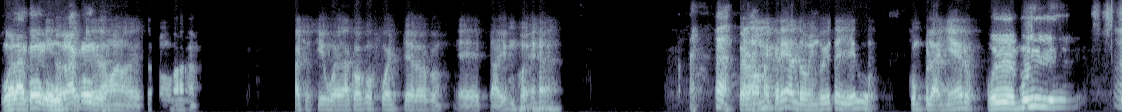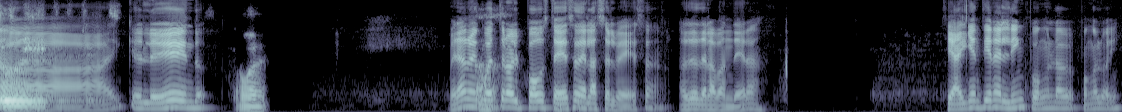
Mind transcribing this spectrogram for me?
Huele a coco, huele a coco. mano, de eso no baja. Hacho, sí, huele a coco fuerte, loco. Eh, está bien buena. Pero no me creas, el domingo yo te llevo. Cumpleañero. Muy bien, muy bien. ¡Ay, qué lindo! Bueno, Mira, Ah. no encuentro el post ese de la cerveza, o de la bandera. Si alguien tiene el link, póngalo, póngalo ahí.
